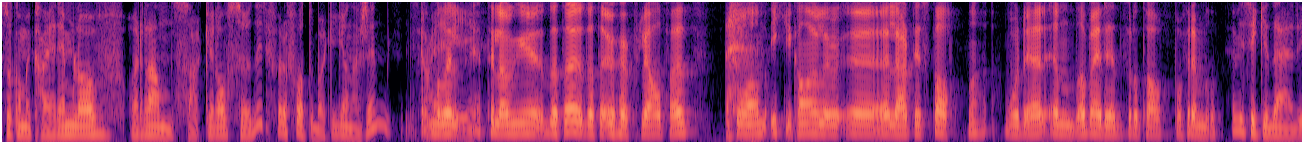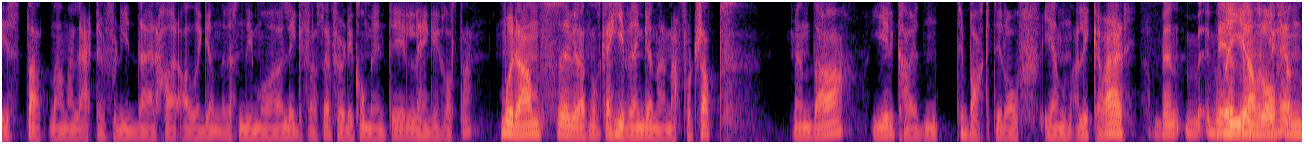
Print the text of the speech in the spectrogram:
Så kommer Kai Remlov og ransaker Rolf Søder for å få tilbake gunneren sin. Kai... det dette, dette er uhøflig atferd. Som han ikke kan ha eh, lært i Statene, hvor de er enda mer redd for å ta på fremmede. Hvis ikke det er i statene han har lært det, fordi der har alle gønnere som de må legge fra seg før de kommer inn til Henke Kosta. Mora hans vil at han skal hive den gønneren fortsatt. Men da gir Kaiden tilbake til Rolf igjen allikevel. Men men, så gir han Rolf en,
